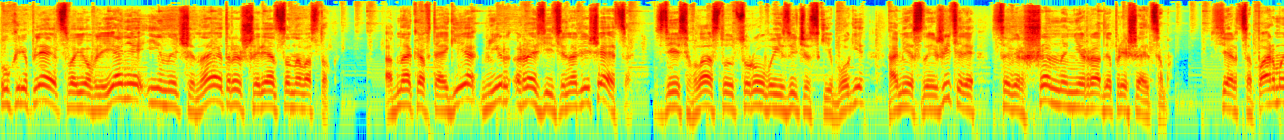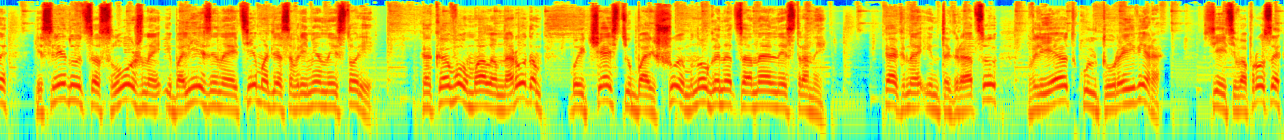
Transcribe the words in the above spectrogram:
укрепляет свое влияние и начинает расширяться на восток. Однако в тайге мир разительно отличается. Здесь властвуют суровые языческие боги, а местные жители совершенно не рады пришельцам. Сердце Пармы исследуется сложная и болезненная тема для современной истории – Каково малым народам быть частью большой многонациональной страны? Как на интеграцию влияют культура и вера? Все эти вопросы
